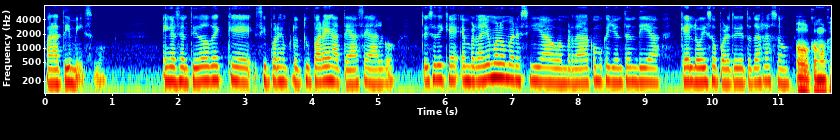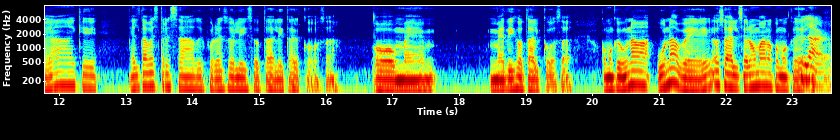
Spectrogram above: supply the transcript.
para ti mismo. En el sentido de que si, por ejemplo, tu pareja te hace algo, tú dices que en verdad yo me lo merecía o en verdad como que yo entendía que él lo hizo por esto y de toda razón. O como que, ay, que él estaba estresado y por eso él hizo tal y tal cosa. O me, me dijo tal cosa. Como que una, una vez, o sea, el ser humano como que... Claro.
